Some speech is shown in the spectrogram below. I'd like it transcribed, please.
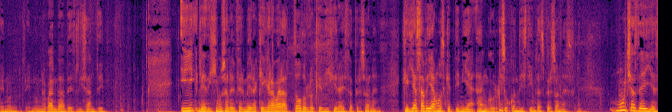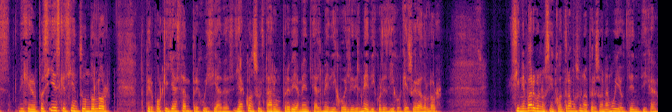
en, una banda deslizante y le dijimos a la enfermera que grabara todo lo que dijera esta persona, que ya sabíamos que tenía angor. Hizo con distintas personas. Muchas de ellas dijeron, pues sí es que siento un dolor, pero porque ya están prejuiciadas, ya consultaron previamente al médico, y el médico les dijo que eso era dolor. Sin embargo, nos encontramos una persona muy auténtica,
